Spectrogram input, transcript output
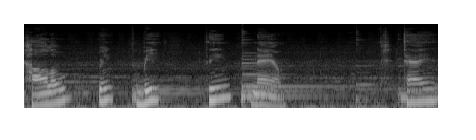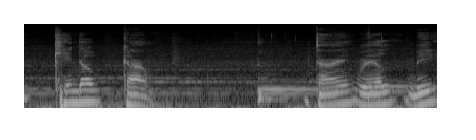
Hallowed be thy name. Thy kingdom come. Thy will be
